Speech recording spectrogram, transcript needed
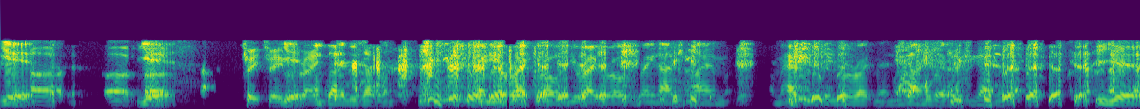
Yeah. Uh, uh, Yeah. Uh, Trey, Trey Yeah. was right. I'm glad I lose that one. Train, you're right, bro. You're right, bro. Train, I, I am. I'm happy to say you're right, man. You got me there. You got me. yeah.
